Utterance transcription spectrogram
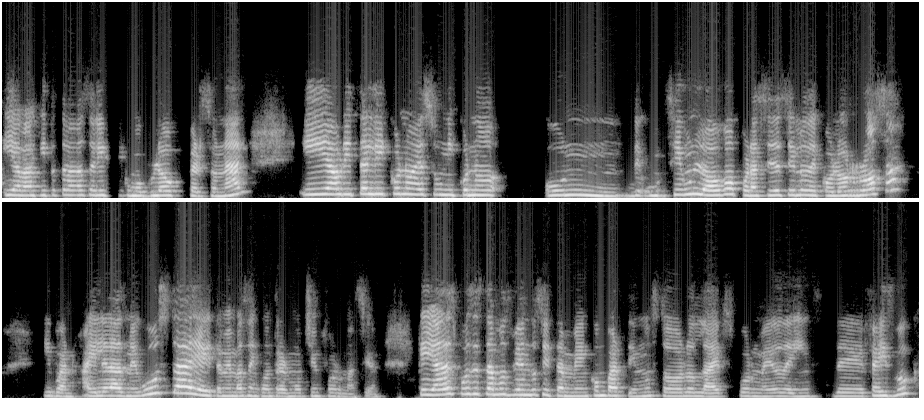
y abajito te va a salir como blog personal. Y ahorita el icono es un icono, un, sí, un logo, por así decirlo, de color rosa y bueno, ahí le das me gusta y ahí también vas a encontrar mucha información. Que ya después estamos viendo si también compartimos todos los lives por medio de, de Facebook,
